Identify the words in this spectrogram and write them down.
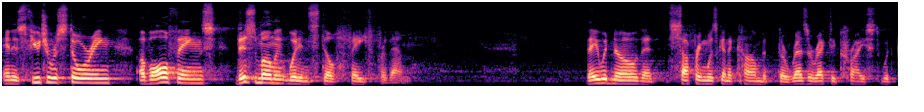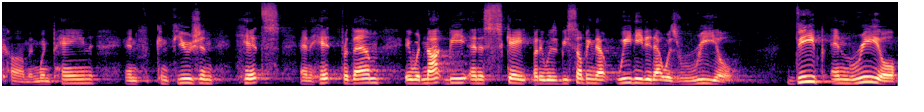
and his future restoring of all things, this moment would instill faith for them. They would know that suffering was going to come, but the resurrected Christ would come. And when pain and confusion hits and hit for them, it would not be an escape, but it would be something that we needed that was real, deep and real.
